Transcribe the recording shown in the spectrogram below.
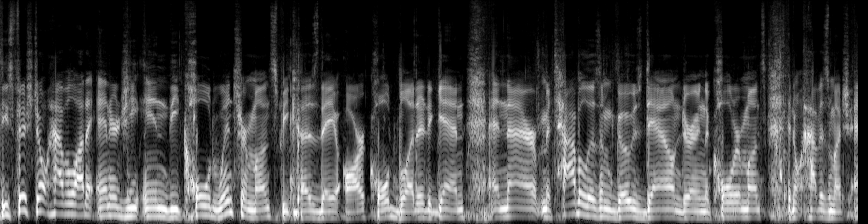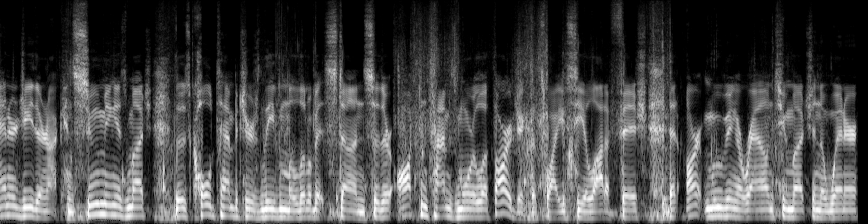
These fish don't have a lot of energy in the cold winter months because they are cold-blooded again, and their metabolism goes down during the colder months. They don't have as much energy, they're not consuming as much. Those cold temperatures leave them a little bit stunned, so they're oftentimes more lethargic. That's why you see a lot of fish that aren't moving around too much in the winter.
